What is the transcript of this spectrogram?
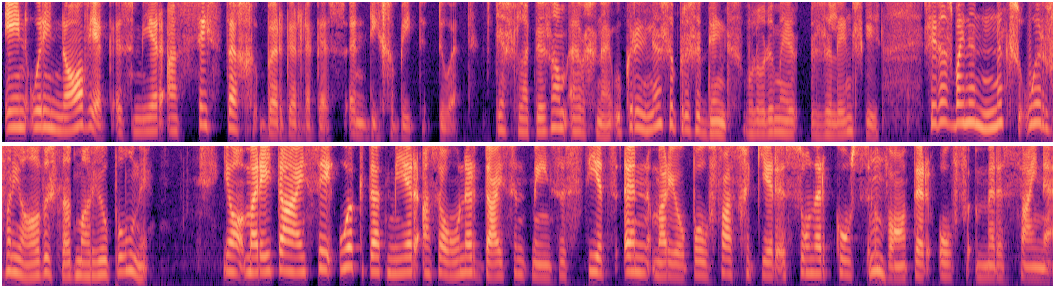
en oor die naweek is meer as 60 burgerlikes in die gebied dood. Dis laat dis hom erg nee. Oekraïne se president Volodymyr Zelensky sê daar's byna niks oor van die hawe stad Mariupol nie. Ja, Marita, hy sê ook dat meer as 100 000 mense steeds in Mariupol vasgekeer is sonder kos, mm. water of medisyne.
